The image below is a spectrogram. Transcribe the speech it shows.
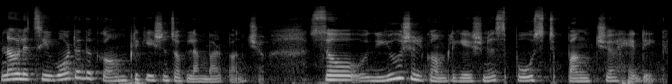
Now let's see what are the complications of lumbar puncture? So the usual complication is post puncture headache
